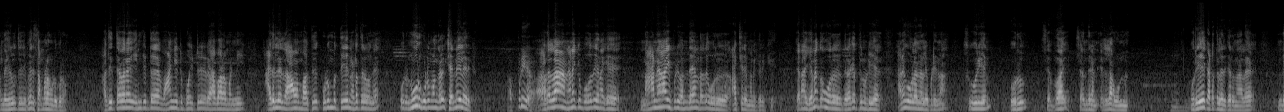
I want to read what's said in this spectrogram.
அந்த இருபத்தஞ்சி பேர் சம்பளம் கொடுக்குறோம். அது தவிர என்கிட்ட வாங்கிட்டு போயிட்டு வியாபாரம் பண்ணி அதில் லாபம் பார்த்து குடும்பத்தையே நடத்துகிறவங்க ஒரு நூறு குடும்பங்கள் சென்னையில் இருக்குது அப்படியா? அதெல்லாம் நினைக்கும் போது எனக்கு நானா இப்படி வந்தேன்றது ஒரு ஆச்சரியம் எனக்கு இருக்குது ஏன்னா எனக்கும் ஒரு கிரகத்தினுடைய அனுகூலங்கள் எப்படின்னா சூரியன் குரு செவ்வாய் சந்திரன் எல்லாம் ஒன்று ஒரே கட்டத்தில் இருக்கிறதுனால இந்த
